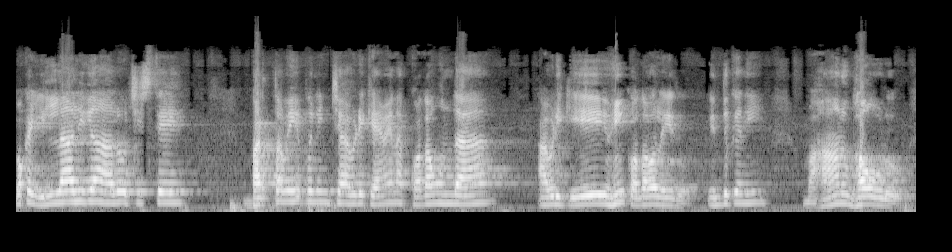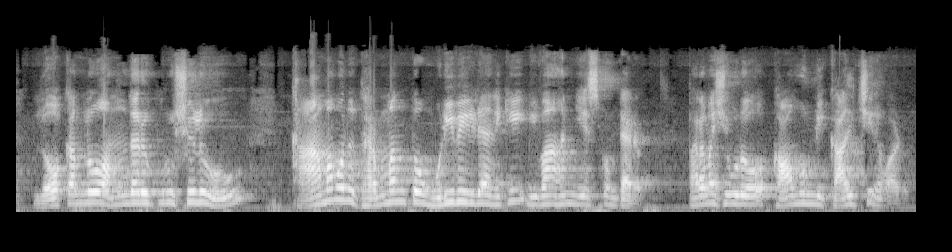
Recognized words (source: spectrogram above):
ఒక ఇల్లాలిగా ఆలోచిస్తే భర్త వైపు నుంచి ఆవిడికి ఏమైనా కొద ఉందా? ఆవిడికి ఏమీ కొదవలేదు. ఎందుకని? మహానుభావుడు లోకంలో అందరు పురుషులు కామమును ధర్మంతో ముడివేయడానికి వివాహం చేసుకుంటారు పరమశివుడు కాముణ్ణి కాల్చినవాడు.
